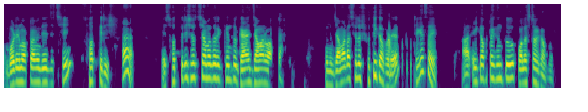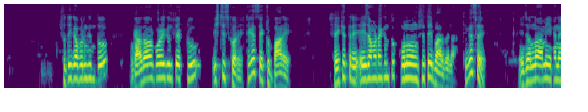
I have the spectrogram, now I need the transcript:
বডির মাপটা আমি দিয়ে দিচ্ছি ছত্রিশ হ্যাঁ? এই ছত্রিশ হচ্ছে আমাদের কিন্তু গায়ের জামার মাপটা। কিন্তু জামাটা ছিল সুতি কাপড়ের, ঠিক আছে? আর এই কাপড়টা কিন্তু পলেস্টার কাপড়। সুতি কাপড় কিন্তু গায়ে দেওয়ার পরে কিন্তু একটু স্টিচ করে, ঠিক আছে? একটু বাড়ে। সেই ক্ষেত্রে এই জামাটা কিন্তু কোনো অংশেতেই বাড়বে না, ঠিক আছে? এই জন্য আমি এখানে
